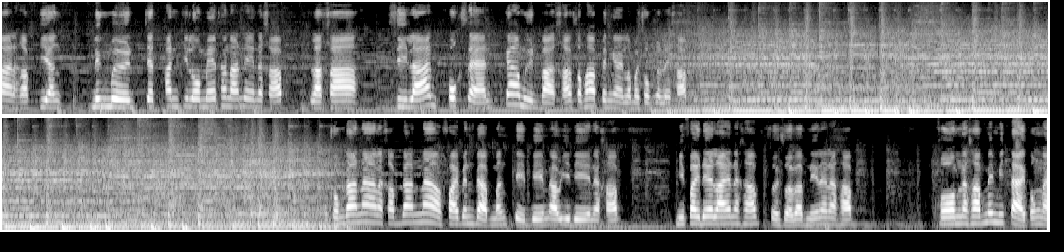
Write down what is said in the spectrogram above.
มากๆนะครับ เพียง 17,000 กิโลเมตรเท่านั้นเองนะครับ ราคา 4ล้าน6แสน9หมื่นบาทครับ สภาพเป็นไงเรามาชมกันเลยครับชมด้านหน้านะครับ ด้านหน้าไฟเป็นแบบมันติบีม LED นะครับ มีไฟเดย์ไลท์นะครับ สวยๆ แบบนี้เลยนะครับโคมนะครับไม่มีแตกตรงไหน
